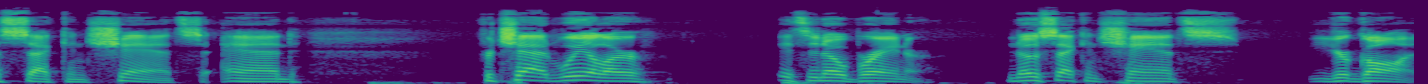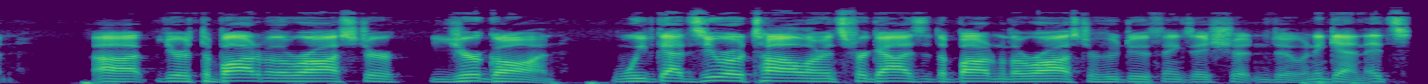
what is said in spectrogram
a second chance. And for Chad Wheeler, it's a no brainer. No second chance, you're gone. Uh, you're at the bottom of the roster, you're gone. we've got zero tolerance for guys at the bottom of the roster who do things they shouldn't do. And again, it's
